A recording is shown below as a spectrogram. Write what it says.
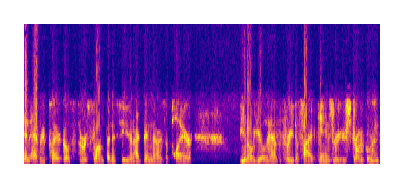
And every player goes through a slump in a season. I've been there as a player. You know, you'll have three to five games where you're struggling,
